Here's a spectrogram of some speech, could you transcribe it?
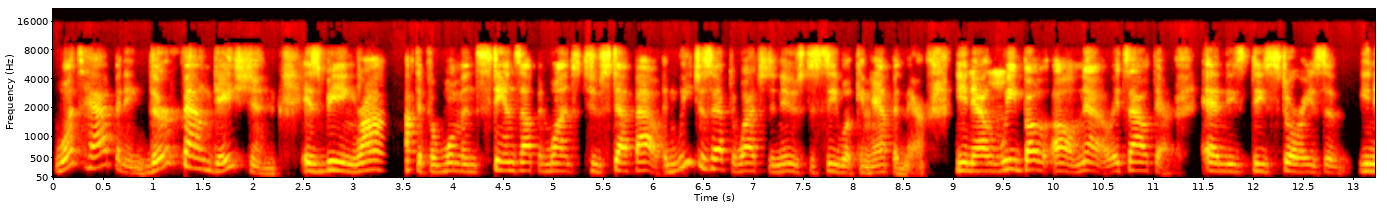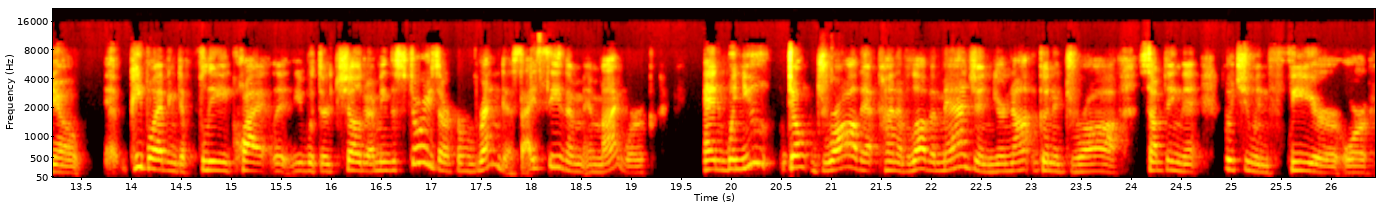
what's happening? Their foundation is being rocked if a woman stands up and wants to step out. And we just have to watch the news to see what can happen there. You know Mhm. we both all know it's out there. And these these stories of you know uh, people having to flee quietly with their children. I mean the stories are horrendous. I see them in my work and when you don't draw that kind of love, imagine you're not going to draw something that puts you in fear or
